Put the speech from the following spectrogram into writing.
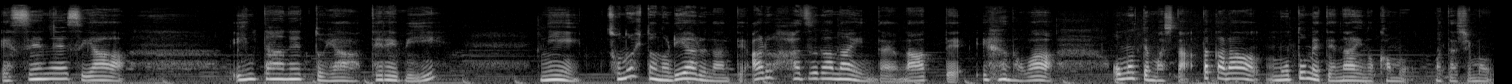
SNS やインターネットやテレビにその人のリアルなんてあるはずがないんだよなっていうのは思ってました。だから求めてないのかも私も、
